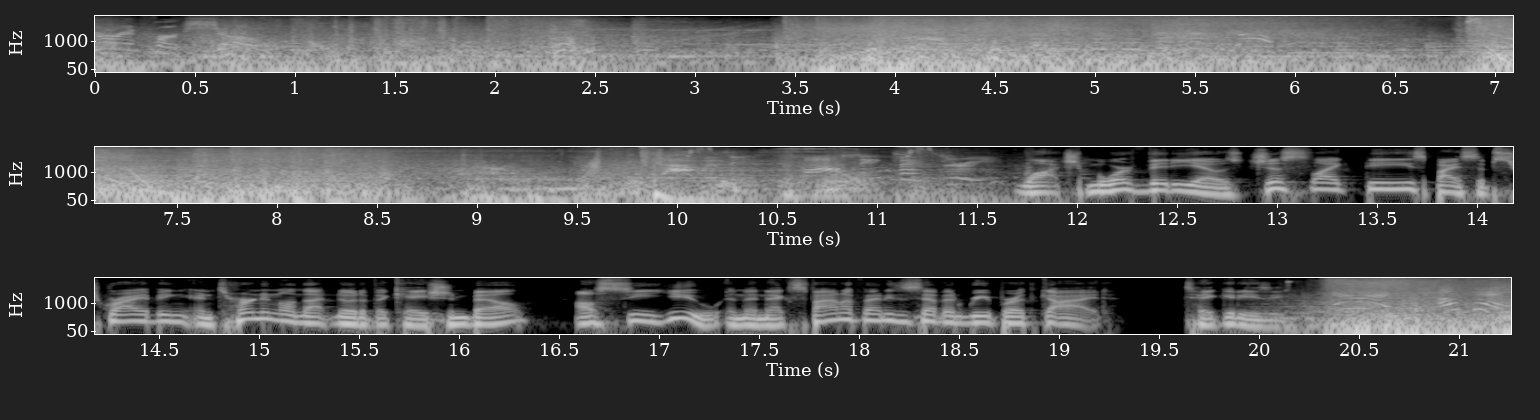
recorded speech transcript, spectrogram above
You're in for a show. Watch more videos just like these by subscribing and turning on that notification bell. I'll see you in the next Final Fantasy VII Rebirth guide. Take it easy. Eric, okay.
